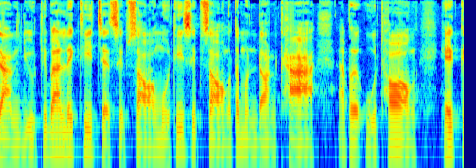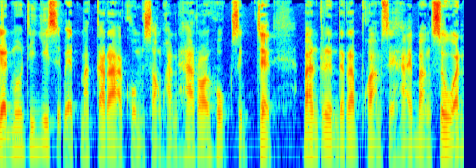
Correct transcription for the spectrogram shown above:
จันทร์อยู่ที่บ้านเลขที่ 72 หมู่ที่ 12 ตำบลดอนคา อำเภออู่ทอง เหตุเกิดเมื่อวันที่ 21 มกราคม 2567 บ้านเรือนได้รับความเสียหายบางส่วน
